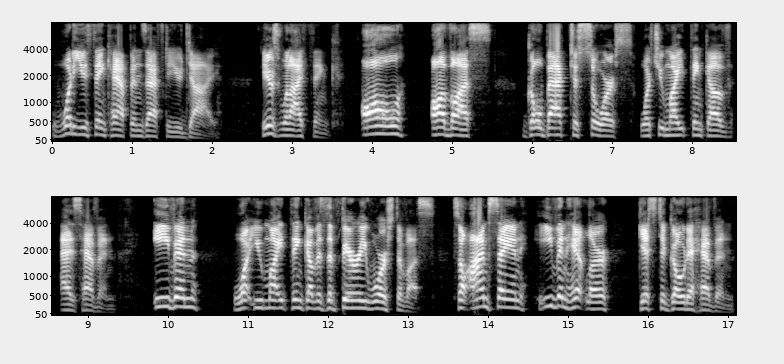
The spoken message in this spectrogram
what do you think happens after you die? Here's what I think. All of us go back to source, what you might think of as heaven. Even what you might think of as the very worst of us. So I'm saying even Hitler gets to go to heaven.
